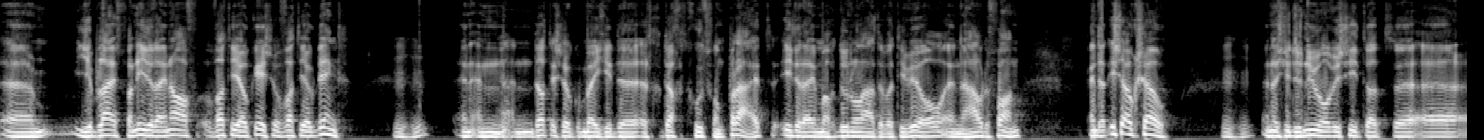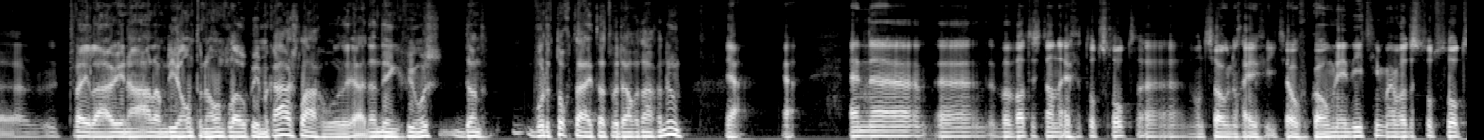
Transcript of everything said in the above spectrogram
ehm, je blijft van iedereen af, wat hij ook is of wat hij ook denkt. Mm -hmm. En, en, en dat is ook een beetje de, het gedachtegoed van Pride. Iedereen mag doen en laten wat hij wil en houden van. En dat is ook zo. Mhm. En als je dus nu alweer ziet dat twee lui in Haarlem... die hand in hand lopen in elkaar geslagen worden... Ja, dan denk ik, jongens, dan wordt het toch tijd dat we daar wat aan gaan doen. Ja, ja. En uh, wat is dan even tot slot... want zo nog even iets over komende editie... maar wat is tot slot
